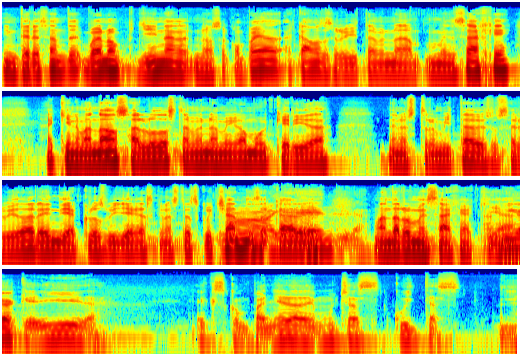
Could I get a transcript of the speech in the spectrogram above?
Interesante. Bueno, Gina nos acompaña. Acabamos de escribir también una, un mensaje a quien le mandamos saludos. También una amiga muy querida de nuestro invitado y su servidor, Endia Cruz Villegas, que nos está escuchando. No, acaba de mandar un mensaje aquí. Amiga a... querida, ex compañera de muchas cuitas y,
